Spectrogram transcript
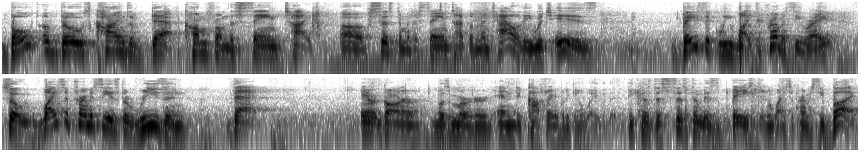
both of those kinds of death come from the same type of system and the same type of mentality, which is basically white supremacy, right? So white supremacy is the reason that Eric Garner was murdered and the cops are able to get away with it because the system is based in white supremacy. But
